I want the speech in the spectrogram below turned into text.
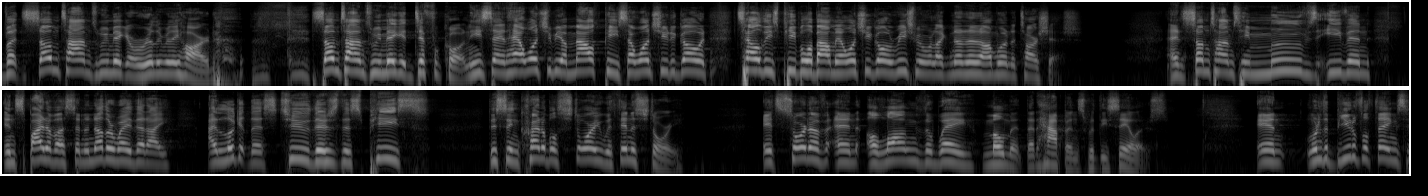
but sometimes we make it really, really hard. sometimes we make it difficult. And he's saying, Hey, I want you to be a mouthpiece. I want you to go and tell these people about me. I want you to go and reach me. And we're like, No, no, no, I'm going to Tarshish. And sometimes he moves even in spite of us. And another way that I, I look at this too, there's this piece, this incredible story within a story. It's sort of an along the way moment that happens with these sailors. And one of the beautiful things,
